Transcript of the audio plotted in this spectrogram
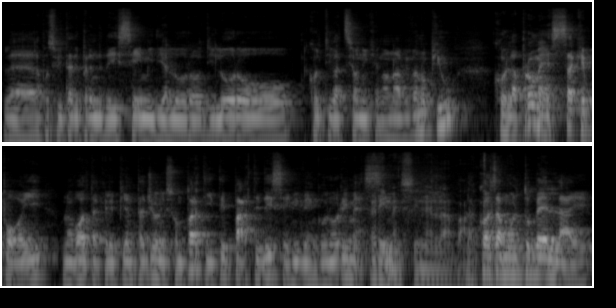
la, la possibilità di prendere dei semi di loro, di loro coltivazioni che non avevano più con la promessa che poi una volta che le piantagioni sono partite parte dei semi vengono rimessi. Rimessi nella banca. La cosa molto bella è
